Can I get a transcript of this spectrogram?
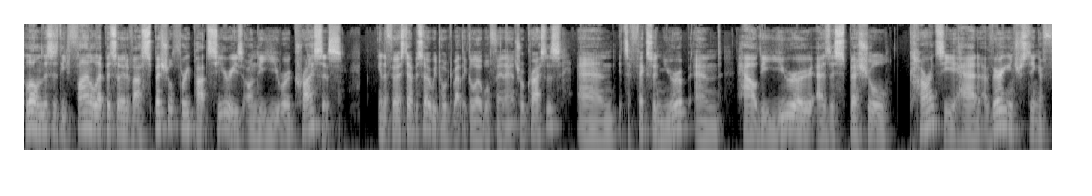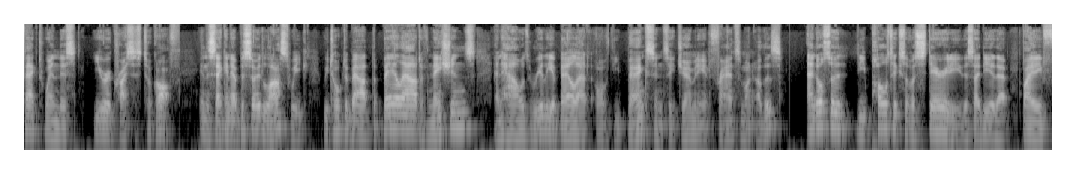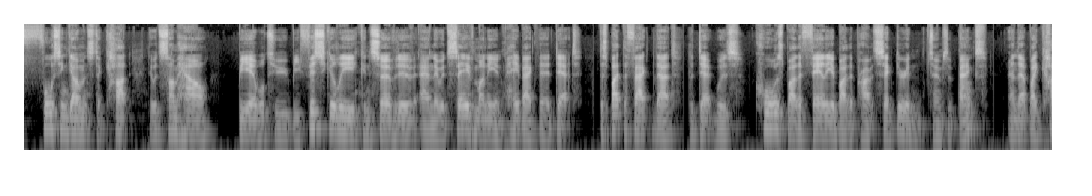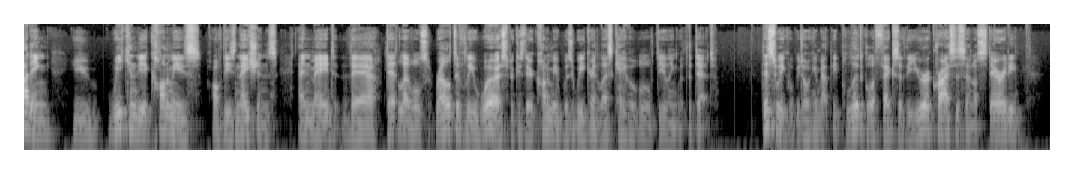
Hello, and this is the final episode of our special three part series on the euro crisis. In the first episode, we talked about the global financial crisis and its effects on Europe and how the euro as a special currency had a very interesting effect when this euro crisis took off. In the second episode last week, we talked about the bailout of nations and how it's really a bailout of the banks in, say, Germany and France, among others. And also the politics of austerity, this idea that by forcing governments to cut, they would somehow be able to be fiscally conservative and they would save money and pay back their debt, despite the fact that the debt was caused by the failure by the private sector in terms of banks, and that by cutting, you weaken the economies of these nations and made their debt levels relatively worse because their economy was weaker and less capable of dealing with the debt. This week, we'll be talking about the political effects of the euro crisis and austerity,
